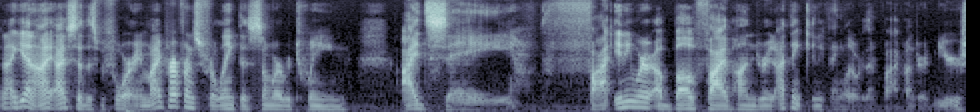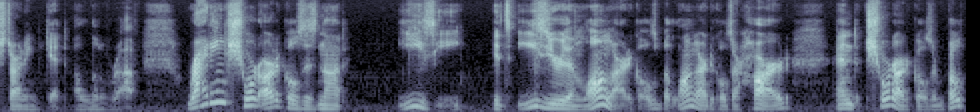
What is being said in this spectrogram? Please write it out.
And again, I, I've said this before, and my preference for length is somewhere between, I'd say, five anywhere above 500. I think anything lower than 500, you're starting to get a little rough. Writing short articles is not easy. It's easier than long articles, but long articles are hard and short articles are both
